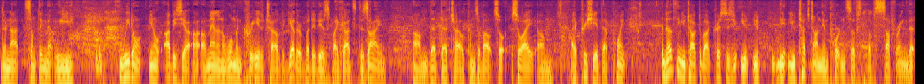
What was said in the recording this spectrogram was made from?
They're not something that we we don't. You know, obviously, a, a man and a woman create a child together, but it is by God's design um, that that child comes about. So, so I um, I appreciate that point. Another thing you talked about, Chris, is you you you, the, you touched on the importance of of suffering. That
